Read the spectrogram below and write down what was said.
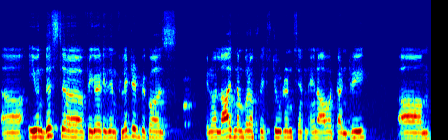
uh, even this uh, figure is inflated because you know, a large number of students in, in our country um,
